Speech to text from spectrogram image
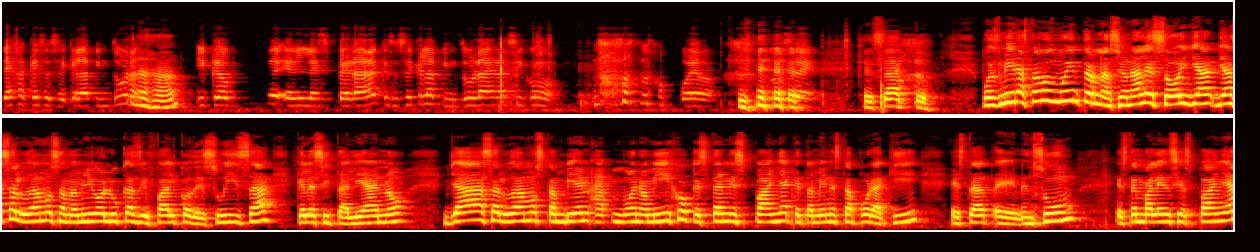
deja que se seque la pintura. Y creo que el esperar a que se seque la pintura era así como, no, no puedo. No sé. Exacto. Pues mira, estamos muy internacionales hoy. Ya, ya saludamos a mi amigo Lucas Di Falco de Suiza, que él es italiano. Ya saludamos también a, bueno, a mi hijo que está en España, que también está por aquí, está en, en Zoom, está en Valencia, España.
